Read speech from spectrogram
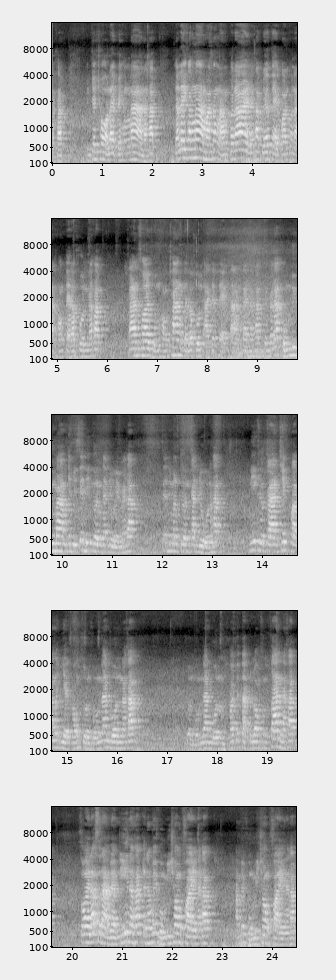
นะครับ เป็นช่อๆไล่ไปข้างหน้านะครับ จะไล่ข้างหน้ามาข้างหลังก็ได้นะครับ แล้วแต่ความถนัดของแต่ละคนนะครับ การซอยผมของช่างแต่ละคนอาจจะแตกต่างกันนะครับเห็นไหมครับผมดึงมามันจะมีเส้นที่เกินกันอยู่เห็นไหมครับ เส้นที่มันเกินกันอยู่นะครับ นี่คือการเช็คความละเอียดของส่วนผมด้านบนนะครับ ส่วนผมด้านบนเขาจะตัดเป็นรองสั้นนะครับ ซอยลักษณะแบบนี้นะครับ จะทำให้ผมมีช่องไฟนะครับทำให้ผมมีช่องไฟนะครับ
